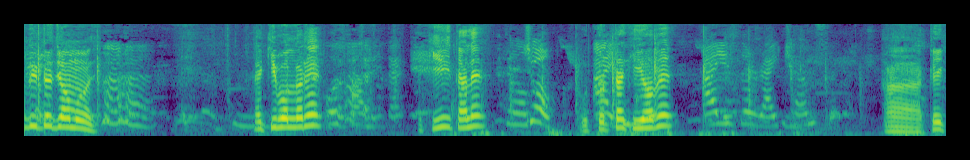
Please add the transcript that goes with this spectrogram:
দুটো কি বলল রে? কি তাহলে? উত্তরটা কি হবে? হ্যাঁ ঠিক।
